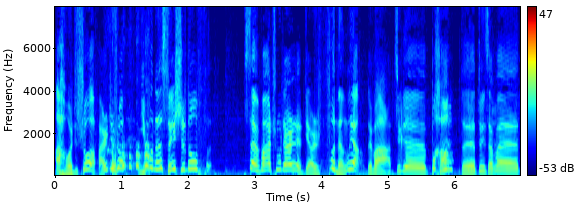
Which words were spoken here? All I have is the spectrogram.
啊？我就说，反正就说你不能随时都散发出点点负能量，对吧？这个不好，对对咱们，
